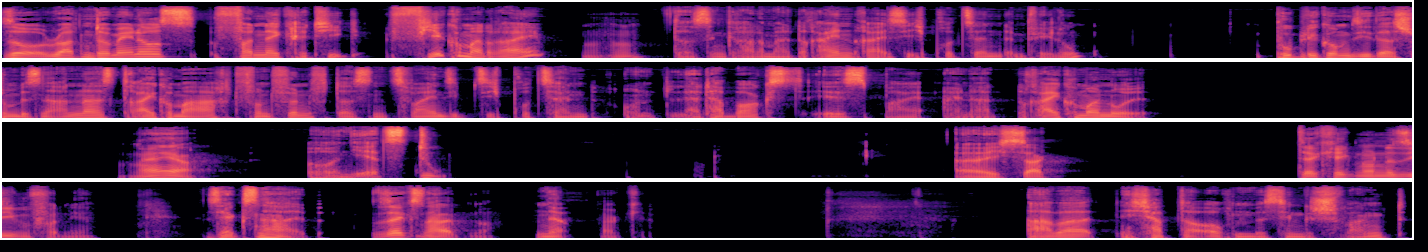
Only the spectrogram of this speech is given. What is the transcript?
So, Rotten Tomatoes von der Kritik 4,3. Mhm. Das sind gerade mal 33% Empfehlung. Publikum sieht das schon ein bisschen anders. 3,8 von 5, das sind 72%. Und Letterboxd ist bei einer 3,0. Naja, Und jetzt du. äh, ich sag, der kriegt noch eine 7 von dir. 6,5. 6,5 noch. Ja. Okay. Aber ich habe da auch ein bisschen geschwankt.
